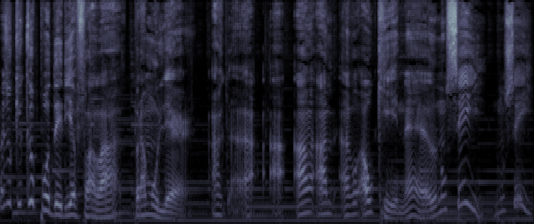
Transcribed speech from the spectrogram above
mas o que, que eu poderia falar pra mulher? A, a, a, ao que, né? Eu não sei, não sei.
